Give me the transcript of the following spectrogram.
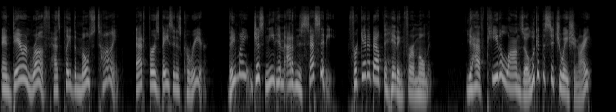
And Darin Ruf has played the most time at first base in his career. They might just need him out of necessity. Forget about the hitting for a moment. You have Pete Alonso. Look at the situation, right?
